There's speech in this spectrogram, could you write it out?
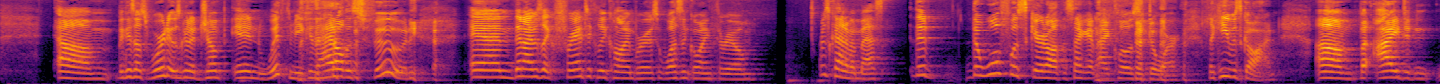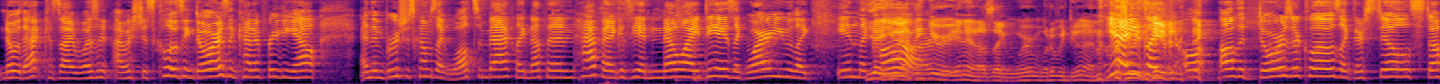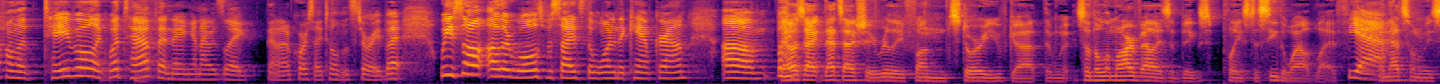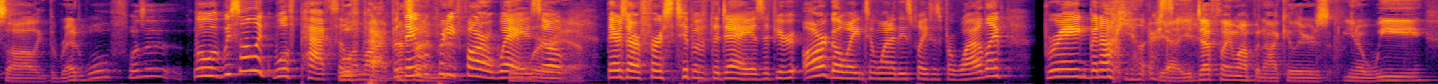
um, because I was worried it was going to jump in with me because I had all this food. And then I was like frantically calling Bruce. Wasn't going through. It was kind of a mess. The the wolf was scared off the second I closed the door. like he was gone. Um, but I didn't know that because I wasn't. I was just closing doors and kind of freaking out. And then Bruce just comes like waltzing back like nothing happened because he had no idea. He's like, "Why are you like in the Yeah, car?" you, I think you were in it. I was like, "Where? What are we doing?" Yeah, he's like, all, oh, all the doors are closed. Like, there's still stuff on the table. Like, what's happening? And I was like, and of course, I told the story. But we saw other wolves besides the one in the campground. Um, but that was ac- that's actually a really fun story you've got. That w- so the Lamar Valley is a big place to see the wildlife. Yeah. and that's when we saw like the red wolf. Was it? well, we saw like wolf packs in Wolf Lamar, pack, but they were I pretty meant. far away. Were, so yeah. there's our first tip of the day: is if you are going to one of these places for wildlife, bring binoculars. Yeah, you definitely want binoculars. You know, we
